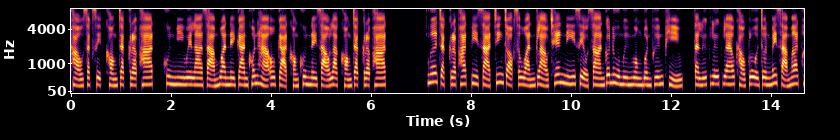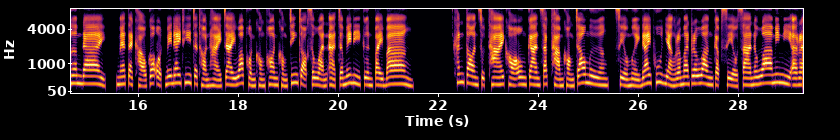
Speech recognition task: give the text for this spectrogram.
เขาศักดิ์สิทธิ์ของจักรพรรดิคุณมีเวลาสามวันในการค้นหาโอกาสของคุณในเสาหลักของจักรพรรดิเมื่อจักรพรรดิปีศาจจิ้งจอกสวรรค์กล่าวเช่นนี้เสี่ยวซานก็ดูมึนงงบนพื้นผิว แต่ลึกๆแล้วเขากลัวจนไม่สามารถเพิ่มได้ แม้แต่เขาก็อดไม่ได้ที่จะถอนหายใจว่าผลของพรของจิ้งจอกสวรรค์อาจจะไม่ดีเกินไปบ้าง ขั้นตอนสุดท้ายขอองค์การซักถามของเจ้าเมือง เสี่ยวเหมยได้พูดอย่างระมัดระวังกับเสี่ยวซานว่าไม่มีอะไร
